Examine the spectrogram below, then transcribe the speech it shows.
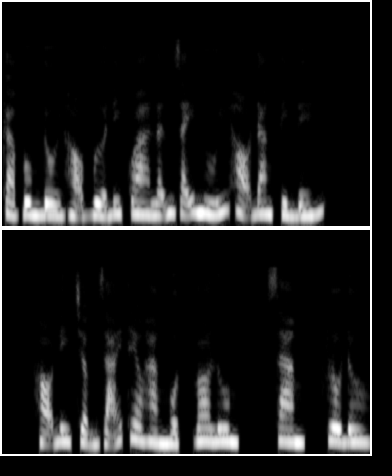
cả vùng đồi họ vừa đi qua lẫn dãy núi họ đang tìm đến. Họ đi chậm rãi theo hàng một Gollum, Sam, Frodo.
